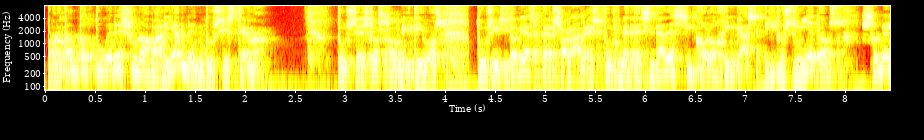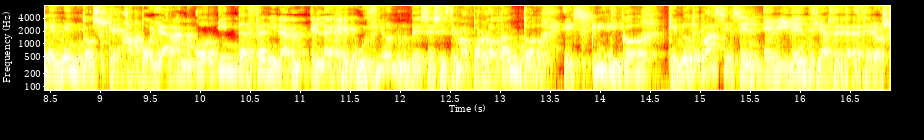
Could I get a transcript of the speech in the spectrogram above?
Por lo tanto, tú eres una variable en tu sistema tus sesgos cognitivos, tus historias personales, tus necesidades psicológicas y tus miedos son elementos que apoyarán o interferirán en la ejecución de ese sistema. Por lo tanto, es crítico que no te bases en evidencias de terceros,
